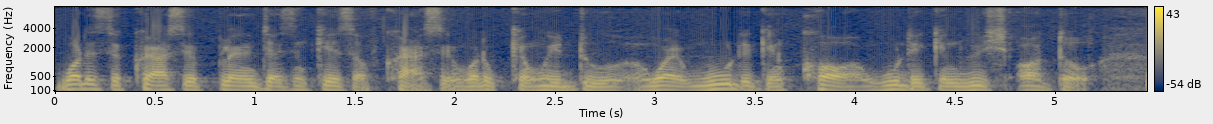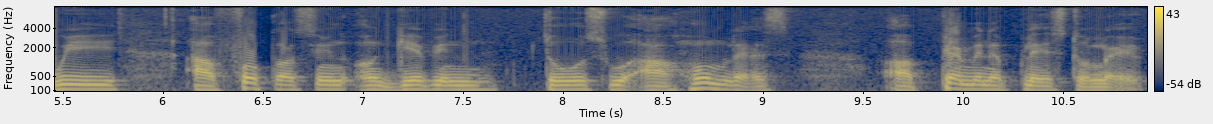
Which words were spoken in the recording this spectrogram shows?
what is the crisis plan just in case of crisis? What can we do? Where, who they can call, who they can reach out to? We are focusing on giving those who are homeless a permanent place to live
